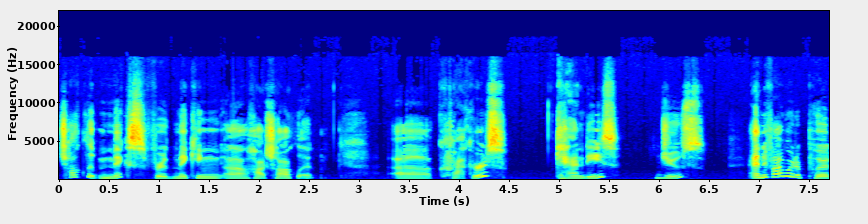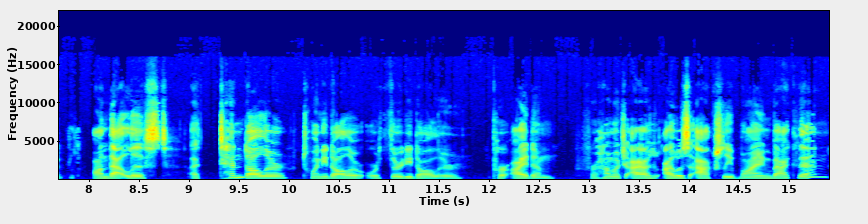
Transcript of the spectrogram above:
chocolate mix for making uh, hot chocolate, uh, crackers, candies, juice. And if I were to put on that list a $10, $20, or $30 per item for how much I, I was actually buying back then,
